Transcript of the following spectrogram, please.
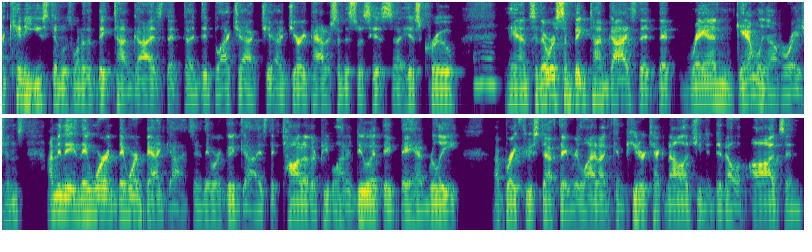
Uh, Kenny Uston was one of the big-time guys that uh, did blackjack. J- uh, Jerry Patterson, this was his uh, his crew. Uh-huh. And so there were some big time guys that that ran gambling operations. I mean, they they weren't they weren't bad guys. I mean, they were good guys that taught other people how to do it. They they had really uh, breakthrough stuff. They relied on computer technology to develop odds. And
